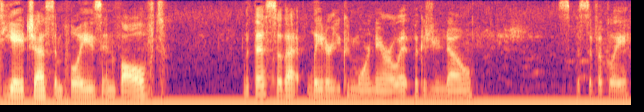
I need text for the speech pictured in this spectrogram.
DHS employees involved with this so that later you can more narrow it because you know specifically.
